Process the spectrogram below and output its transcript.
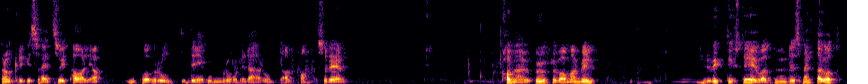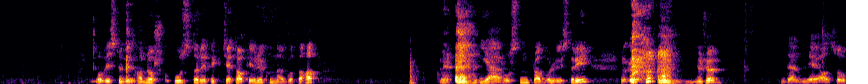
Frankrike, Sveits og Italia på, rundt det området der rundt Alpene. Så det kan man jo bruke hva man vil. Det viktigste er jo at det smelter godt. Og hvis du vil ha norsk ost, og det fikk jeg tak i, det kunne jeg godt ha hatt Gjærosten fra lysteri Unnskyld. Den er altså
